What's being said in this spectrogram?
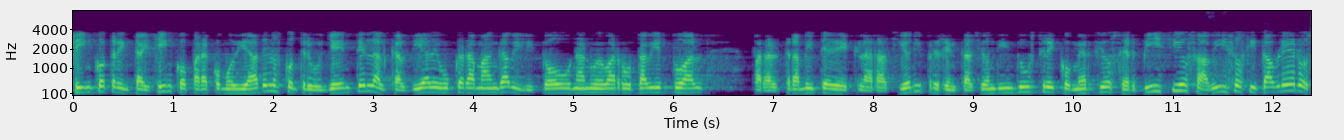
535. Para comodidad de los contribuyentes, la alcaldía de Bucaramanga habilitó una nueva ruta virtual para el trámite de declaración y presentación de industria y comercio, servicios, avisos y tableros.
